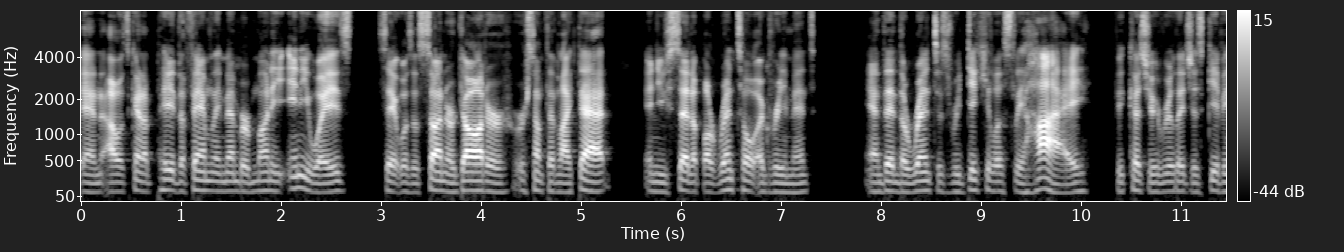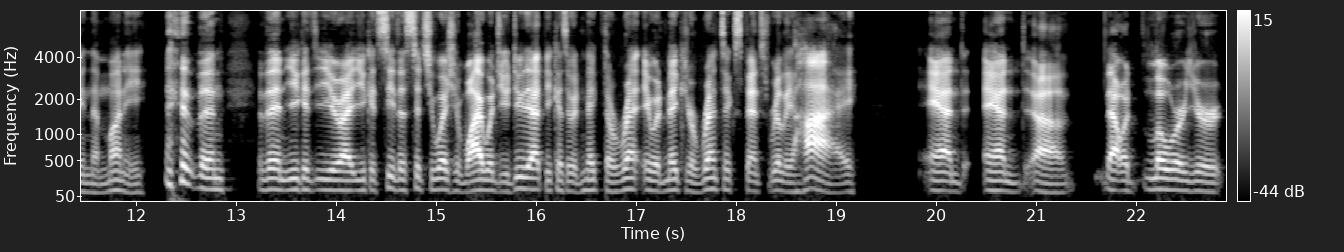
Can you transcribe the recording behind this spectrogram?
and I was going to pay the family member money anyways, say it was a son or daughter or something like that, and you set up a rental agreement and then the rent is ridiculously high because you're really just giving them money, then then you could you you could see the situation. Why would you do that? Because it would make the rent it would make your rent expense really high, and and uh, that would lower your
